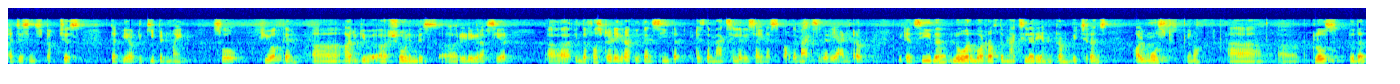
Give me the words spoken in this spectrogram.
adjacent structures that we have to keep in mind. So few of them uh, are give, are shown in this uh, radiographs here. Uh, in the first radiograph, you can see that it is the maxillary sinus or the maxillary antrum. You can see the lower border of the maxillary antrum, which runs almost, you know, uh, uh, close to the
